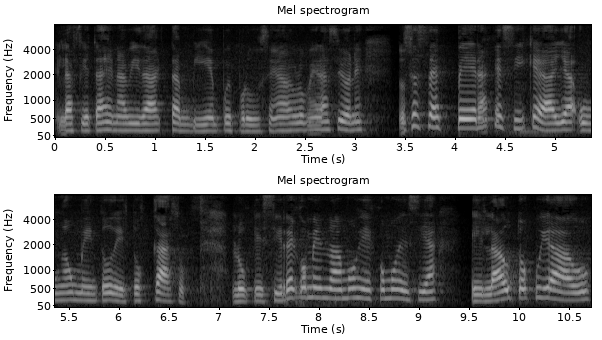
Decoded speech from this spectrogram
las fiestas de Navidad también pues producen aglomeraciones, entonces se espera que sí que haya un aumento de estos casos. Lo que sí recomendamos es, como decía, el autocuidado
